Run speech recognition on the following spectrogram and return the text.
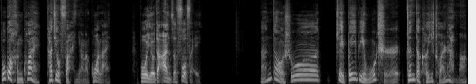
不过很快他就反应了过来，不由得暗自腹诽：难道说？这卑鄙无耻真的可以传染吗？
